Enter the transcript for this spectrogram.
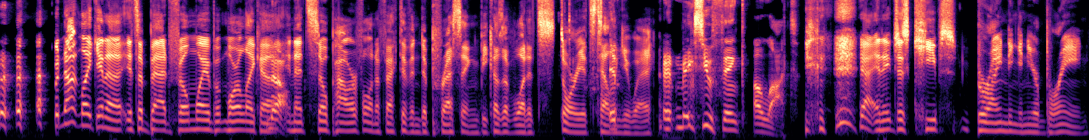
But not like in a it's a bad film way, but more like a No. and it's so powerful and effective and depressing because of what its story it's telling you way. It makes you think a lot. yeah, and it just keeps grinding in your brain.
